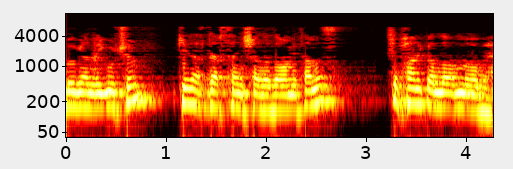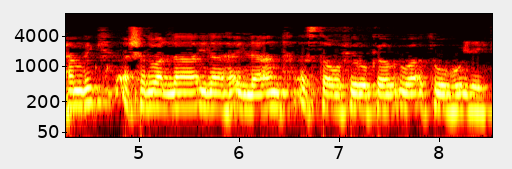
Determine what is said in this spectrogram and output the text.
bo'lganligi uchun kelasi darsda inshaalloh davom etamiz سبحانك اللهم وبحمدك أشهد أن لا إله إلا أنت أستغفرك وأتوب إليك.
